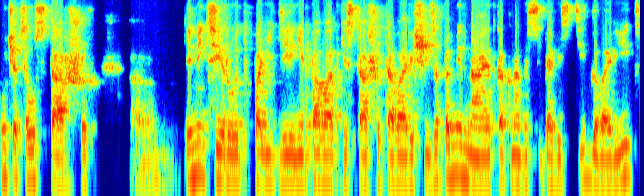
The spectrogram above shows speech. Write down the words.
учатся у старших, э, имитируют поведение, повадки старших товарищей, запоминают, как надо себя вести, говорить,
